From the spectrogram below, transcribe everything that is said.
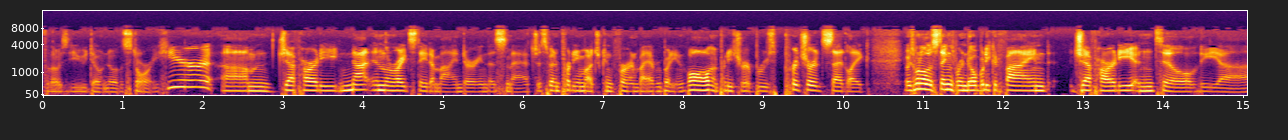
for those of you who don't know the story here, um, Jeff Hardy not in the right state of mind during this match. It's been pretty much confirmed by everybody involved. I'm pretty sure Bruce Pritchard said like it was one of those things where nobody could find Jeff Hardy until the uh,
